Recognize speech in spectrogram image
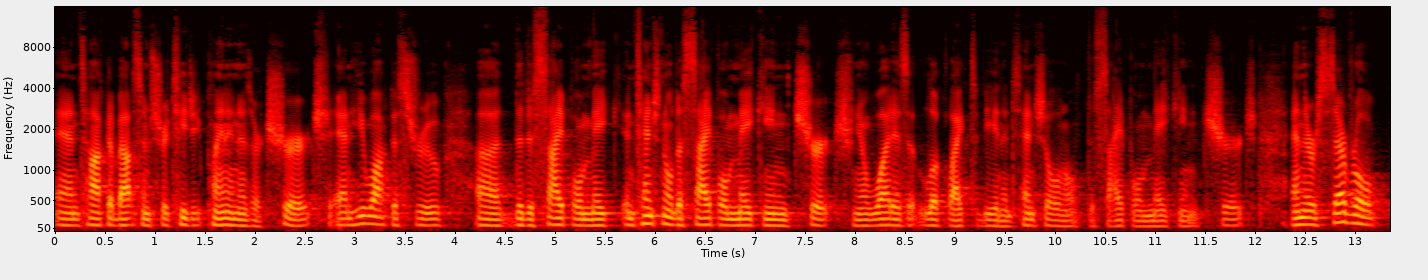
and talk about some strategic planning as our church. And he walked us through uh, the disciple make, intentional disciple making church. You know, what does it look like to be an intentional disciple making church? And there are several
